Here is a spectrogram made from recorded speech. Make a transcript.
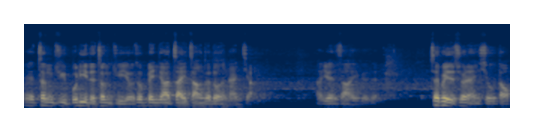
因为证据不利的证据，有时候被人家栽赃的都很难讲的，啊，冤杀一个人，这辈子虽然修道，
